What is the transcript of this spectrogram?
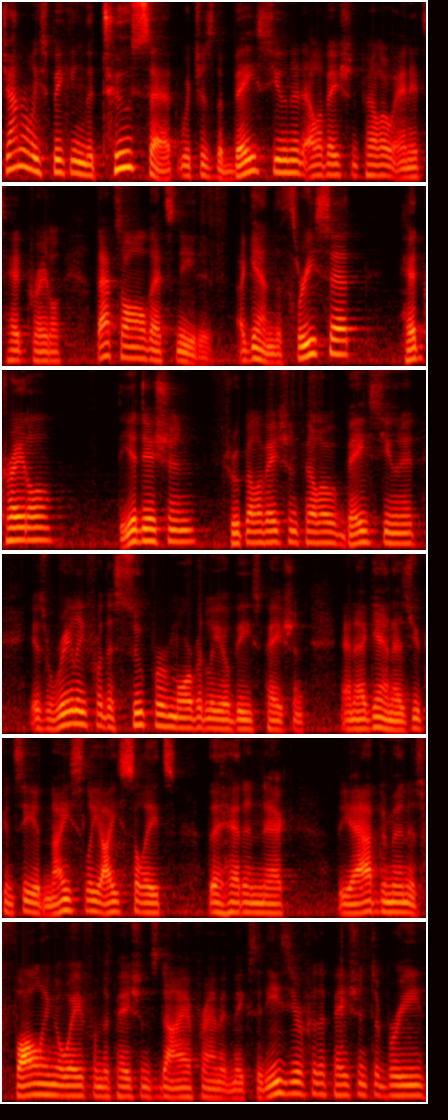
Generally speaking, the two set, which is the base unit elevation pillow and its head cradle, that's all that's needed. Again, the three set, head cradle, the addition, troop elevation pillow, base unit, is really for the super morbidly obese patient. And again, as you can see, it nicely isolates the head and neck. The abdomen is falling away from the patient's diaphragm. It makes it easier for the patient to breathe.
